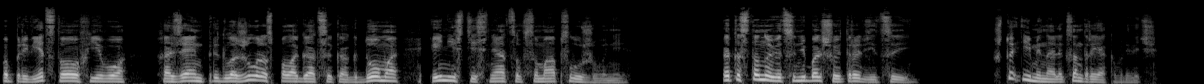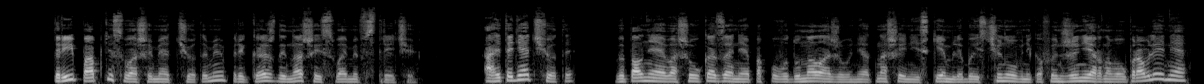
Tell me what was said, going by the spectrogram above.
Поприветствовав его, хозяин предложил располагаться как дома и не стесняться в самообслуживании. Это становится небольшой традицией. Что именно, Александр Яковлевич? Три папки с вашими отчетами при каждой нашей с вами встрече. А это не отчеты. Выполняя ваши указания по поводу налаживания отношений с кем-либо из чиновников инженерного управления,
